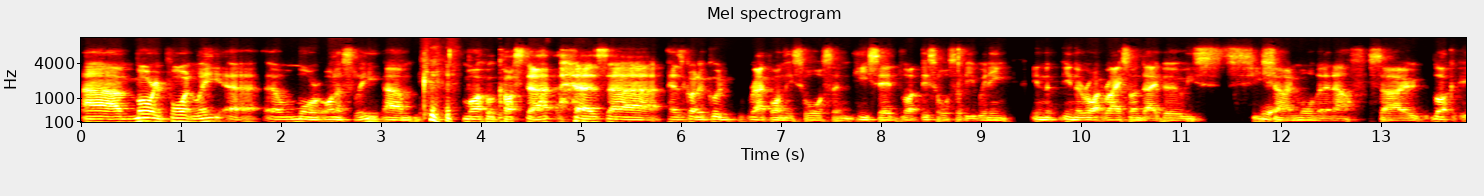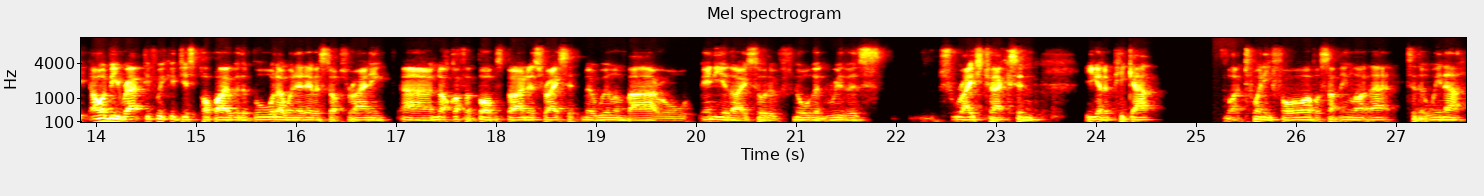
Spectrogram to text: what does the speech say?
um, more importantly, uh, or more honestly, um, Michael Costa has uh, has got a good rap on this horse, and he said like this horse will be winning in the in the right race on debut. He's he's yeah. shown more than enough. So like I would be wrapped if we could just pop over the border when it ever stops raining, uh, knock off a Bob's bonus race at Murwillumbah or any of those sort of Northern Rivers racetracks, and you're going to pick up like 25 or something like that to the winner.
